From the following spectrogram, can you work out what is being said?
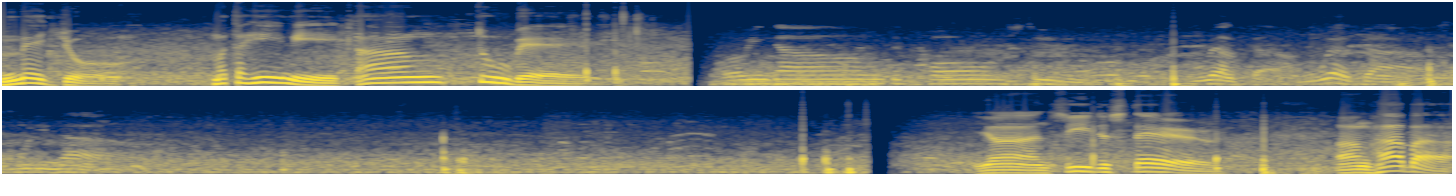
Medyo matahimik ang tubig. Going down to Falls 2. Welcome, welcome sa Bulinaw. Yan, see the stair. Ang haba.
